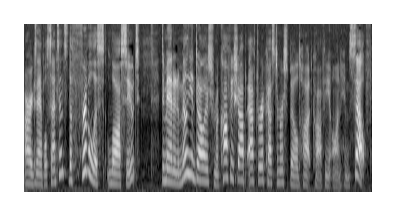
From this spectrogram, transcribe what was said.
Our example sentence, the frivolous lawsuit demanded a million dollars from a coffee shop after a customer spilled hot coffee on himself.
